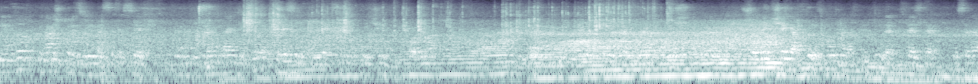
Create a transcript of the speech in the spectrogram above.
mevzu inanç turizmi meselesi üzerinden geçiyor. Turizm için koruma e, şöyle bir şey yaptınız mı merak ettim de tezde. Mesela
